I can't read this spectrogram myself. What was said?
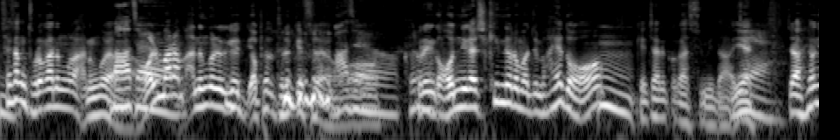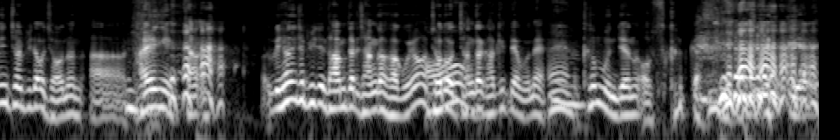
세상 돌아가는 걸 아는 거야. 맞아요. 얼마나 많은 걸 이렇게 옆에서 들었겠어요. 맞아요. 그런 그러니까 언니가 시킨 대로만 좀 해도 괜찮을 것 같습니다. 예. 예. 자 현인철 PD하고 저는 아, 다행히 장- 우리 현인철 PD는 다음 달에 장가 가고요. 저도 오. 장가 갔기 때문에 큰 문제는 없을 것 같습니다. 예, 예.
